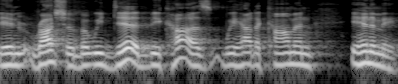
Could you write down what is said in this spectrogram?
in Russia, but we did because we had a common enemy.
